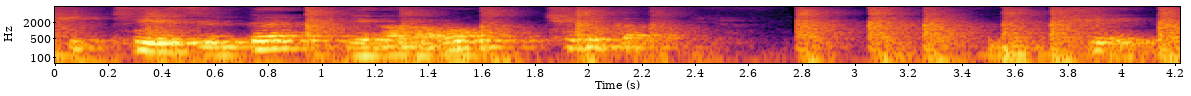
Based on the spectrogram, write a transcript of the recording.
P2 했을 때 얘가 바로 최대값입니다. 최대값.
